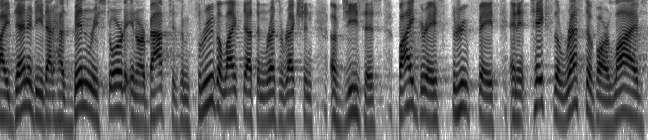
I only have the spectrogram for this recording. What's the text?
identity that has been restored in our baptism through the life, death, and resurrection of Jesus by grace through faith. And it takes the rest of our lives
